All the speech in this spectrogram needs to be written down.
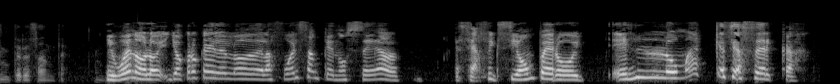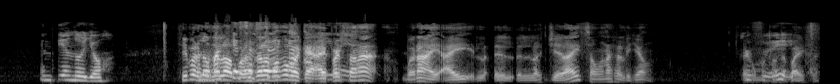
Interesante. Y bueno, lo- yo creo que lo de la fuerza, aunque no sea, que sea ficción, pero es lo más que se acerca, entiendo yo. Sí, por lo eso, lo, que por eso lo pongo, porque hay personas, bueno, hay, hay, los Jedi son una religión en un montón de países.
